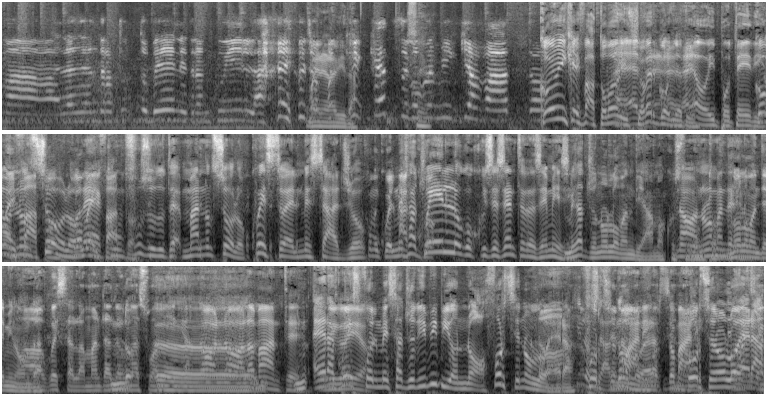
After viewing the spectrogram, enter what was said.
ma la- andrà tutto bene, tranquilla. Io cioè, nella ma che cazzo come minchia ha fatto? Come minchia hai fatto, Maurizio? Eh, Vergognati. eh, ho i poteri. Come Ma hai non fatto? solo, Come lei hai è fatto? confuso tutte- ma non solo, questo è il messaggio. Comunque il messaggio- quello con cui si sente da sei mesi. Il messaggio non lo mandiamo a questo No, punto. non lo manderemo. mandiamo in onda. No, questa l'ha mandata No, una sua amica. eh, No, no, l'amante, lo Era questo io. il messaggio di Bibi o no? Forse non lo era. lo Forse sa, non domani, lo era. domani. Forse non lo era.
